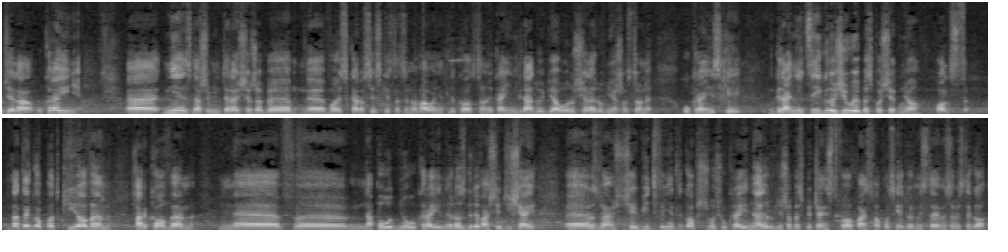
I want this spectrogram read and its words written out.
udziela Ukrainie. E, Nie jest w naszym interesie, żeby e, wojska rosyjskie stacjonowały nie tylko od strony Kaliningradu i Białorusi, ale również od strony ukraińskiej granicy i groziły bezpośrednio Polsce. Dlatego pod Kijowem, Charkowem, e, w, na południu Ukrainy rozgrywa się dzisiaj, rozgrywają się dzisiaj bitwy nie tylko o przyszłość Ukrainy, ale również o bezpieczeństwo państwa polskiego i my zdajemy sobie z tego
